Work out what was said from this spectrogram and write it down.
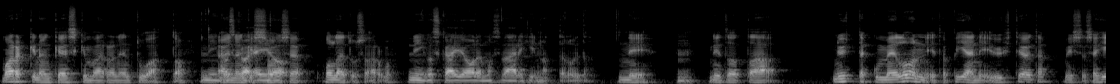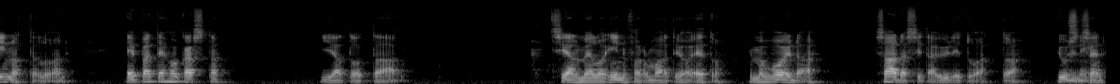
markkinan keskimääräinen tuotto. Niin, koska ei se ole, se oletusarvo. Niin, koska ei ole olemassa väärinhinnoitteluita. Niin. Hmm. Niin tota, nyt kun meillä on niitä pieniä yhtiöitä, missä se hinnoittelu on epätehokasta, ja tota, siellä meillä on informaatioetu, niin me voidaan saada sitä ylituottoa just niin. sen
